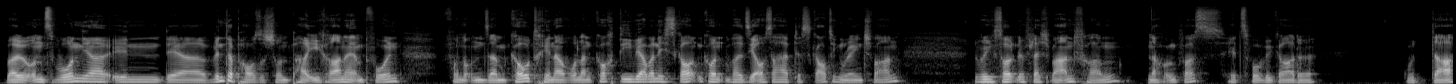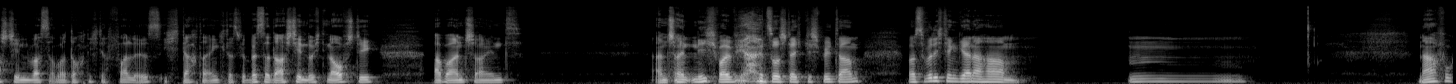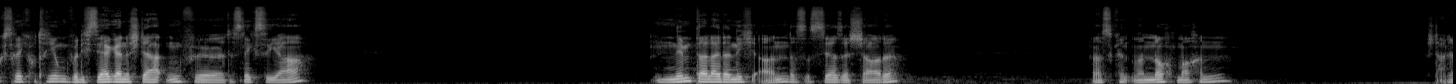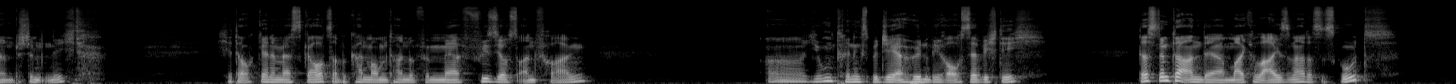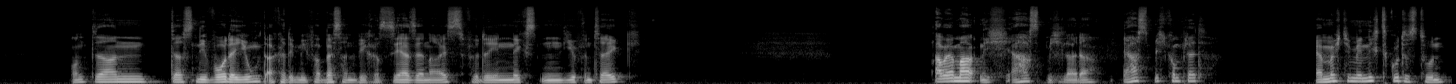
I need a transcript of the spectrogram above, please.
weil uns wurden ja in der Winterpause schon ein paar Iraner empfohlen von unserem Co-Trainer Roland Koch, die wir aber nicht scouten konnten, weil sie außerhalb der Scouting Range waren. Übrigens sollten wir vielleicht mal anfragen nach irgendwas, jetzt wo wir gerade gut dastehen, was aber doch nicht der Fall ist. Ich dachte eigentlich, dass wir besser dastehen durch den Aufstieg, aber anscheinend anscheinend nicht, weil wir halt so schlecht gespielt haben. Was würde ich denn gerne haben? Hm, Nachwuchsrekrutierung würde ich sehr gerne stärken für das nächste Jahr. Nimmt da leider nicht an, das ist sehr, sehr schade. Was könnte man noch machen? Stadion bestimmt nicht. Ich hätte auch gerne mehr Scouts, aber kann momentan nur für mehr Physios anfragen. Äh, Jugendtrainingsbudget erhöhen wäre auch sehr wichtig. Das nimmt er an, der Michael Eisner, das ist gut. Und dann das Niveau der Jugendakademie verbessern wäre sehr, sehr nice für den nächsten Youth and Take. Aber er mag nicht, er hasst mich leider. Er hasst mich komplett. Er möchte mir nichts Gutes tun.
